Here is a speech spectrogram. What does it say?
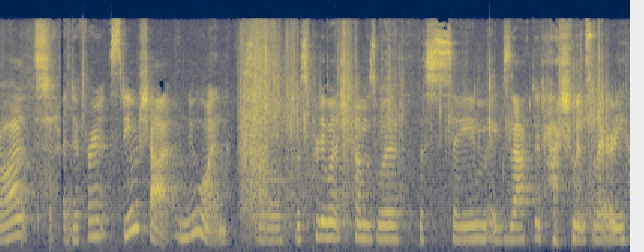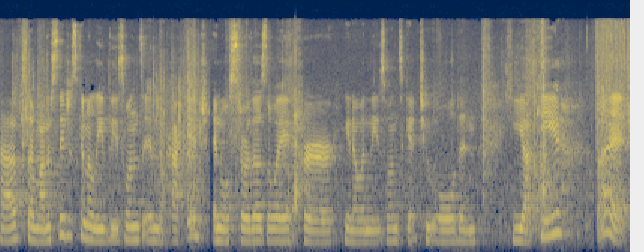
got a different steam shot, a new one. So this pretty much comes with the same exact attachments that I already have. So I'm honestly just gonna leave these ones in the package and we'll store those away for, you know, when these ones get too old and yucky. But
